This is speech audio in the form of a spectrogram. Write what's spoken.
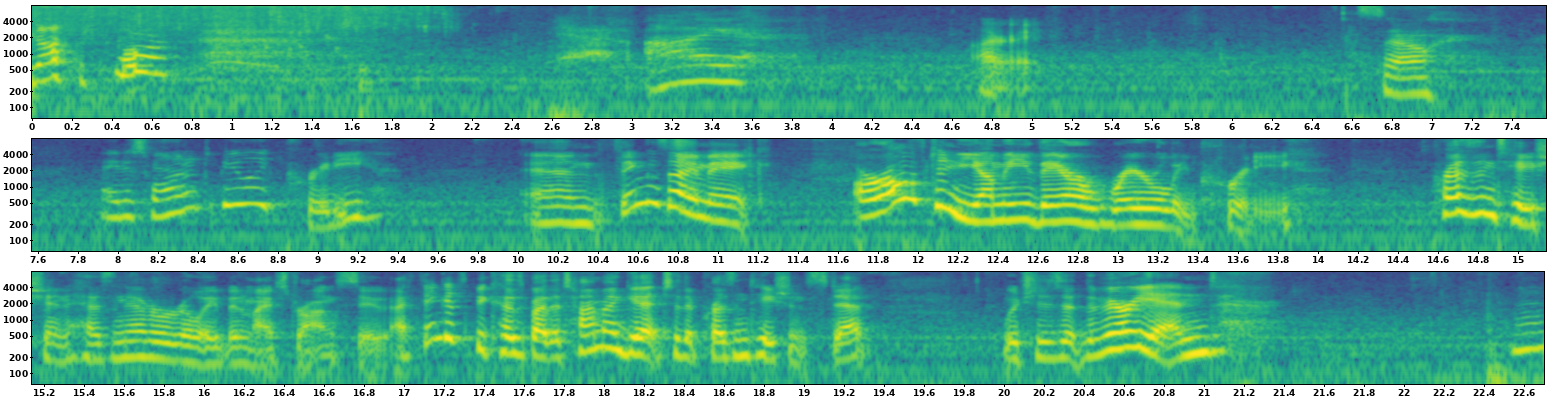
Not the floor. Yeah, I. All right. So, I just want it to be like pretty, and things I make are often yummy. They are rarely pretty. Presentation has never really been my strong suit. I think it's because by the time I get to the presentation step, which is at the very end. Hmm.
